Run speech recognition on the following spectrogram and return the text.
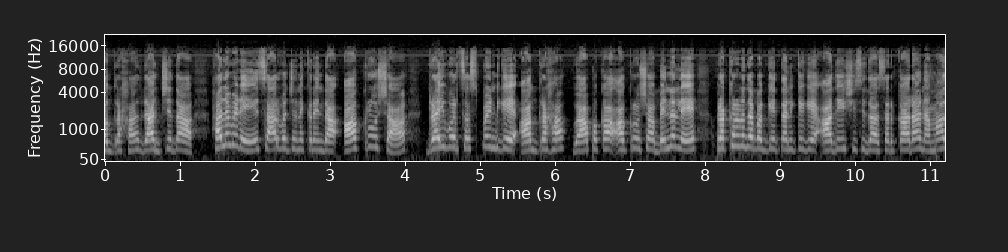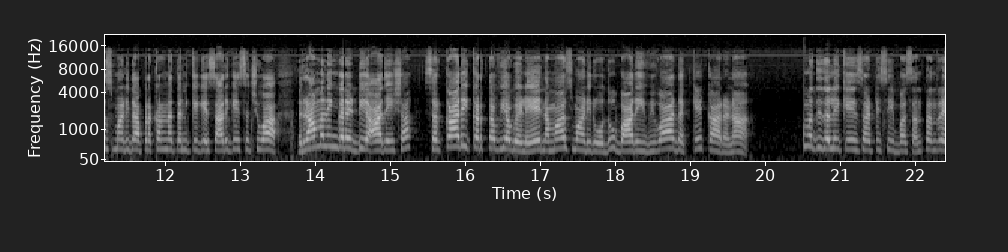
ಆಗ್ರಹ. ರಾಜ್ಯದ ಹಲವೆಡೆ ಸಾರ್ವಜನಿಕರಿಂದ ಆಕ್ರೋಶ. ಡ್ರೈವರ್ ಸಸ್ಪೆಂಡ್ಗೆ ಆಗ್ರಹ. ವ್ಯಾಪಕ ಆಕ್ರೋಶ. ಬೆನ್ನಲ್ಲೇ ಪ್ರಕರಣದ ಬಗ್ಗೆ ತನಿಖೆಗೆ ಆದೇಶಿಸಿದ ಸರ್ಕಾರ ನಮಾಜ್ ಮಾಡಿದ ಪ್ರಕರಣ ತನಿಖೆಗೆ ಸಾರಿಗೆ ಸಚಿವ ರಾಮಲಿಂಗರೆಡ್ಡಿ ಆದೇಶ. ಸರ್ಕಾರಿ ಕರ್ತವ್ಯ ವೇಳೆ ನಮಾಜ್ ಮಾಡಿರುವುದು ಭಾರಿ ವಿವಾದಕ್ಕೆ ಕಾರಣ. ಮಧ್ಯದಲ್ಲಿ ಕೆಎಸ್ಆರ್ಟಿಸಿ ಬಸ್ ಅಂತಂದ್ರೆ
